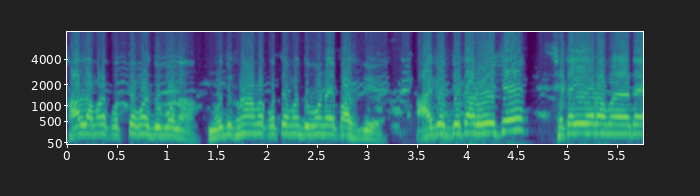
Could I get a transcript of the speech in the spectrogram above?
খাল আমরা করতে আমরা দেবো না। নদী খনন আমরা করতে আমরা দেবো না এই পাশ দিয়ে। আগের যেটা রয়েছে সেটাকে ওরা মানে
